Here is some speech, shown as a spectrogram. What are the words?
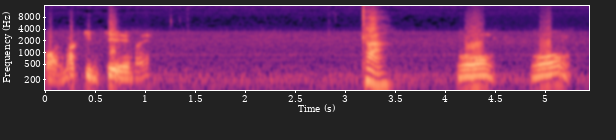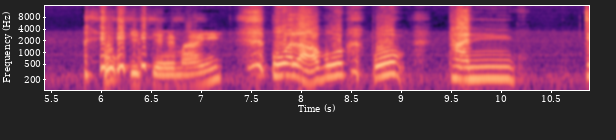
ก่อนว่ากินเจไหมค่ะงงงงปุ๊กกินเจไหมปูเหรอปูปูทานเจ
